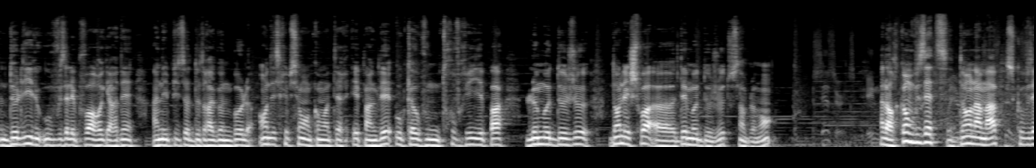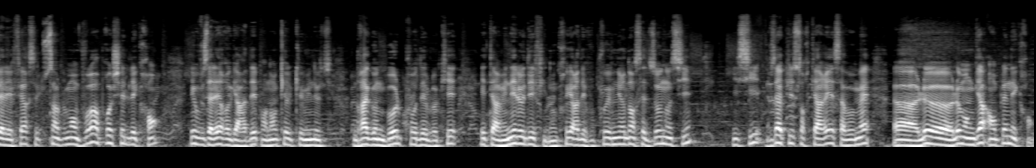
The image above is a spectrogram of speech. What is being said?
de l'île où vous allez pouvoir regarder un épisode de Dragon Ball en description en commentaire épinglé au cas où vous ne trouveriez pas le mode de jeu dans les choix euh, des modes de jeu tout simplement. Alors quand vous êtes dans la map, ce que vous allez faire c'est tout simplement vous rapprocher de l'écran et vous allez regarder pendant quelques minutes Dragon Ball pour débloquer et terminer le défi. Donc regardez, vous pouvez venir dans cette zone aussi ici, vous appuyez sur carré et ça vous met euh, le, manga en plein écran.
